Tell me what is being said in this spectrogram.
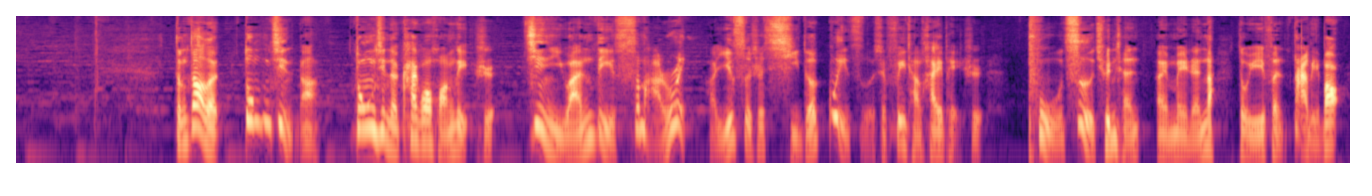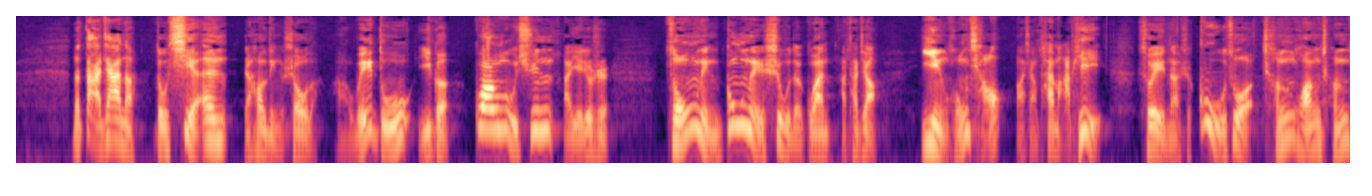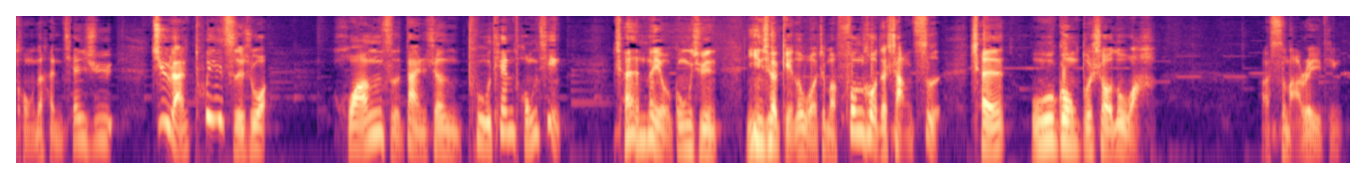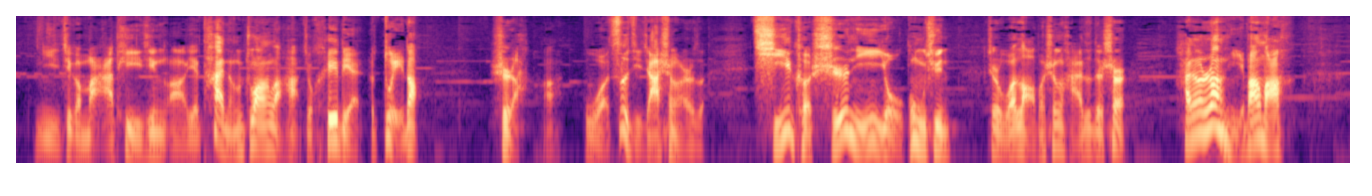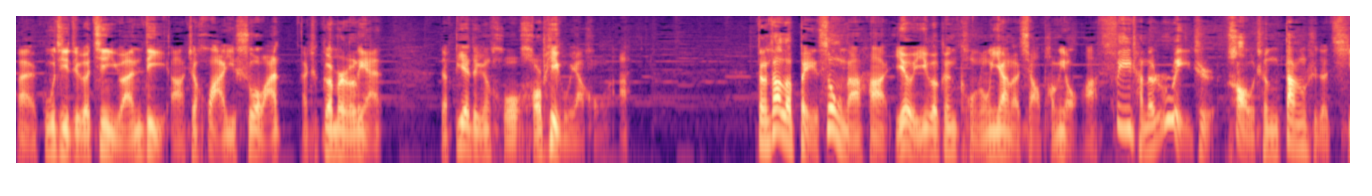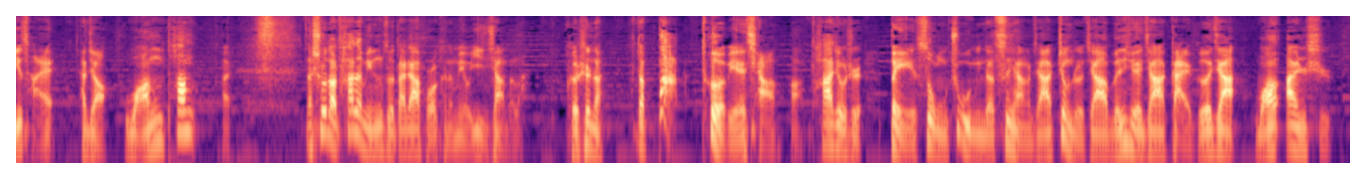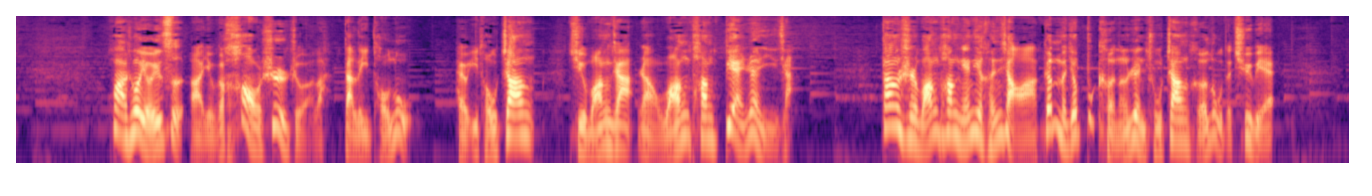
等到了东晋啊，东晋的开国皇帝是晋元帝司马睿啊，一次是喜得贵子，是非常 happy，是普赐群臣，哎，每人呢都有一份大礼包。那大家呢都谢恩，然后领收了啊，唯独一个光禄勋啊，也就是总领宫内事务的官啊，他叫尹洪桥啊，想拍马屁。所以呢是故作诚惶诚恐的，很谦虚，居然推辞说：“皇子诞生，普天同庆，臣没有功勋，您却给了我这么丰厚的赏赐，臣无功不受禄啊！”啊，司马睿一听，你这个马屁精啊，也太能装了哈，就黑脸怼道：“是啊，啊，我自己家生儿子，岂可使你有功勋？这是我老婆生孩子的事儿，还能让你帮忙？”哎，估计这个晋元帝啊，这话一说完，啊，这哥们儿的脸，这憋得跟猴猴屁股一样红了啊。等到了北宋呢，哈，也有一个跟孔融一样的小朋友啊，非常的睿智，号称当时的奇才，他叫王滂。哎，那说到他的名字，大家伙可能没有印象的了。可是呢，他的爸特别强啊，他就是北宋著名的思想家、政治家、文学家、改革家王安石。话说有一次啊，有个好事者了，带了一头鹿，还有一头獐，去王家让王滂辨认一下。当时王滂年纪很小啊，根本就不可能认出獐和鹿的区别。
